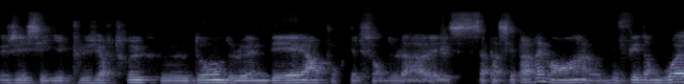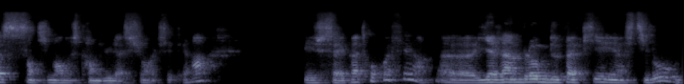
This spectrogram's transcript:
j'ai essayé plusieurs trucs, dont de l'EMDR pour qu'elle sorte de là, et ça passait pas vraiment. Hein. Bouffée d'angoisse, sentiment de strangulation, etc et je savais pas trop quoi faire. Euh, il y avait un bloc de papier et un stylo.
